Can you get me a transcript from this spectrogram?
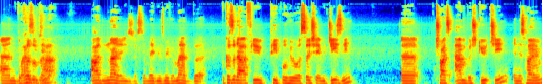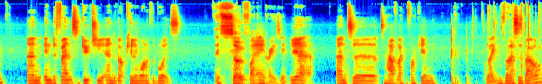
and because of he do that, I don't know. He's just maybe he was moving mad, but because of that, a few people who were associated with Jeezy uh, tried to ambush Gucci in his home, and in defense, Gucci ended up killing one of the boys. It's so fucking Damn. crazy. Yeah, and to to have like a fucking like versus battle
